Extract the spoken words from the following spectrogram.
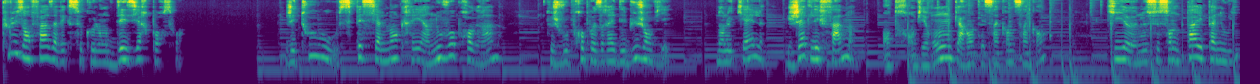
plus en phase avec ce que l'on désire pour soi. J'ai tout spécialement créé un nouveau programme que je vous proposerai début janvier, dans lequel j'aide les femmes, entre environ 40 et 55 ans, qui euh, ne se sentent pas épanouies,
